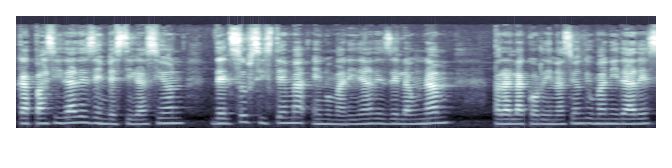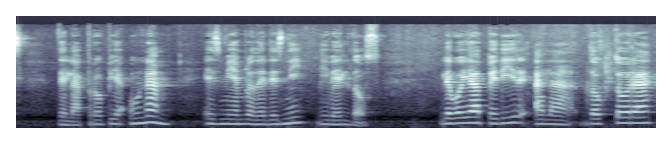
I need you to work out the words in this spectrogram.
Capacidades de Investigación del Subsistema en Humanidades de la UNAM para la Coordinación de Humanidades de la propia UNAM. Es miembro del SNI nivel 2. Le voy a pedir a la doctora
